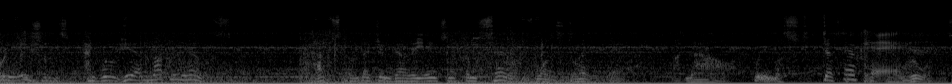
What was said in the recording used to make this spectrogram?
creations and will hear nothing else. Perhaps the legendary ancient themselves once dwelled there, but now we must desecrate Okay. their ruins.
